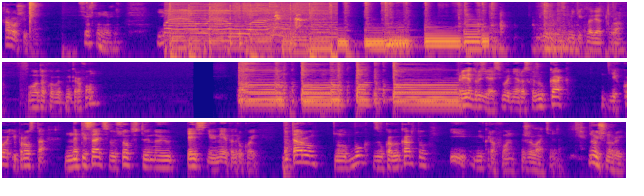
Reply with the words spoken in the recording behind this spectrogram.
Хороший тон. Все, что нужно. И... MIDI клавиатура. Вот такой вот микрофон. Привет, друзья! Сегодня я расскажу, как легко и просто написать свою собственную песню, имея под рукой гитару, ноутбук, звуковую карту и микрофон, желательно. Ну и шнуры.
